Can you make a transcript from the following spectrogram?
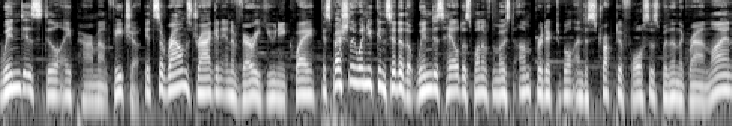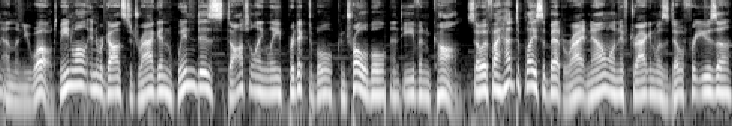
wind is still a paramount feature. It surrounds Dragon in a very unique way, especially when you consider that wind is hailed as one of the most unpredictable and destructive forces within the Grand Line and the New World. Meanwhile, in regards to Dragon, wind is startlingly predictable, controllable, and even calm. So if I had to place a bet right now on if Dragon was a Devil Fruit user,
